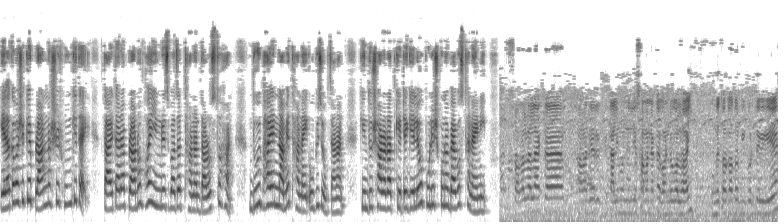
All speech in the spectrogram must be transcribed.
এলাকাবাসীকে প্রাণ প্রাণনাশের হুমকি দেয়, তাই তারা প্রাণভয় ইংরেজবাজার থানার দ্বারস্থ হন। দুই ভাইয়ের নামে থানায় অভিযোগ জানান, কিন্তু সারা রাত কেটে গেলেও পুলিশ কোনো ব্যবস্থা নেয়নি। সকালবেলা একটা আমাদের কালী মন্দির নিয়ে সামান্য একটা গন্ডগোল হয়। সঙ্গে তর্কাতর্কি করতে গিয়ে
